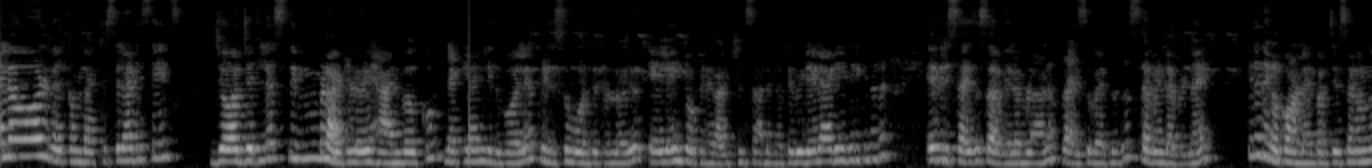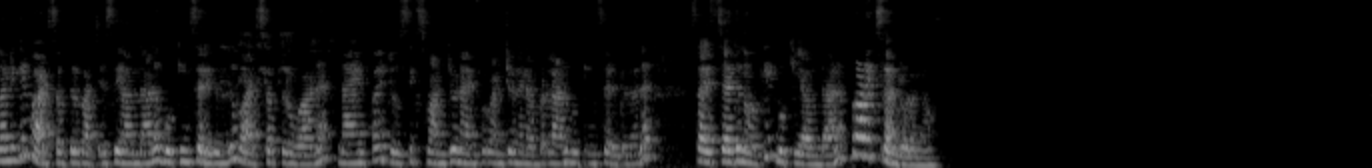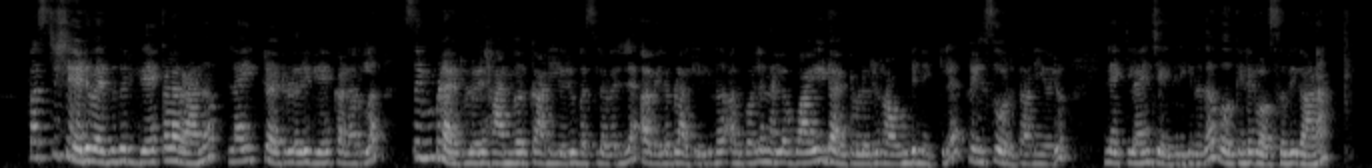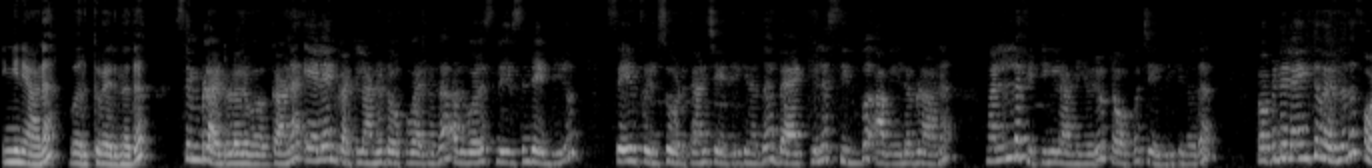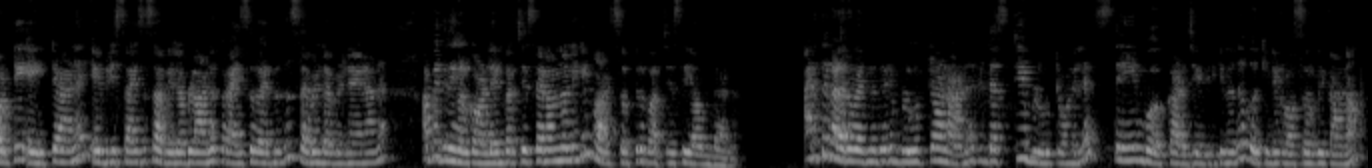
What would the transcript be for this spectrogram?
Hello all welcome back to Sila designs ജോർജറ്റിലെ simple ആയിട്ടുള്ള ഒരു hand വർക്കും നെക്ക് ലൈനിൽ ഇതുപോലെ ഫ്രിൽസും കൊടുത്തിട്ടുള്ള ഒരു എലൈൻ ടോപ്പിന്റെ കളക്ഷൻസ് ആണ് ഇന്നത്തെ വീഡിയോയിൽ ആഡ് ചെയ്തിരിക്കുന്നത്. എവറി സൈസസ് അവൈലബിൾ ആണ്. പ്രൈസ് വരുന്നത് സെവൻ ഡബിൾ നയൻ ഇത് നിങ്ങൾക്ക് ഓൺലൈൻ പർച്ചേസ് ചെയ്യണമെന്നുണ്ടെങ്കിൽ വാട്സ്ആപ്പ് ത്രൂ പർച്ചേസ് ചെയ്യാവുന്നതാണ്. ബുക്കിംഗ്സ് എടുക്കുന്നത് വാട്സ്ആപ്പ് ത്രൂ ആണ്. Nine five two six one two nine four one two എന്ന നമ്പറിലാണ് ബുക്കിംഗ്സ് എടുക്കുന്നത്. സൈസ് ചാർട്ട് നോക്കി ബുക്ക് ചെയ്യാവുന്നതാണ്. പ്രോഡക്ട്സ് കണ്ടു തുടങ്ങാം ഫസ്റ്റ് ഷെയ്ഡ് വരുന്നത് ഒരു ഗ്രേ കളറാണ് ലൈറ്റ് ആയിട്ടുള്ള ഒരു ഗ്രേ കളറിൽ സിമ്പിൾ ആയിട്ടുള്ള ഒരു ഹാൻഡ് വർക്ക് ആണ് ഈ ഒരു ബസ് ലെവലിൽ അവൈലബിൾ ആക്കിയിരിക്കുന്നത്. അതുപോലെ നല്ല വൈഡ് ആയിട്ടുള്ള ഒരു റൗണ്ട് നെക്കിൽ ഫ്രിൽസ് കൊടുത്താണ് ഈ ഒരു നെക്ക് ലൈൻ ചെയ്തിരിക്കുന്നത് വർക്കിന്റെ ഗ്ലോസറി കാണാം. ഇങ്ങനെയാണ് വർക്ക് വരുന്നത്. സിമ്പിൾ ആയിട്ടുള്ള ഒരു വർക്കാണ് ഏലൈൻ കട്ടിലാണ് ടോപ്പ് വരുന്നത്. അതുപോലെ സ്ലീവ്സിന്റെ എൻഡിലും സെയിം ഫ്രിൽസ് കൊടുത്താണ് ചെയ്തിരിക്കുന്നത്. ബാക്കിൽ സിബ് അവൈലബിൾ ആണ്. നല്ല ഫിറ്റിംഗിലാണ് ഈ ഒരു ടോപ്പ് ചെയ്തിരിക്കുന്നത്. ടോപ്പിന്റെ ലെങ്ത് വരുന്നത് ഫോർട്ടി എയ്റ്റ് ആണ്. എവറി സൈസസ് അവൈലബിൾ ആണ്. പ്രൈസ് വരുന്നത് സെവൻ ഡബിൾ നയൻ ആണ്. അപ്പൊ ഇത് നിങ്ങൾക്ക് ഓൺലൈൻ പർച്ചേസ് ചെയ്യണമെന്നുണ്ടെങ്കിൽ വാട്സപ്പ് ത്രൂ പർച്ചേസ് ചെയ്യാവുന്നതാണ്. അടുത്ത കളർ വരുന്നത് ഒരു ബ്ലൂ ടോൺ ആണ്. ഒരു ഡസ്റ്റി ബ്ലൂ ടോണിൽ സെയിം വർക്ക് ആണ് ചെയ്തിരിക്കുന്നത്. വർക്കിന്റെ ക്ലോസ് വർക്ക് കാണാം.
